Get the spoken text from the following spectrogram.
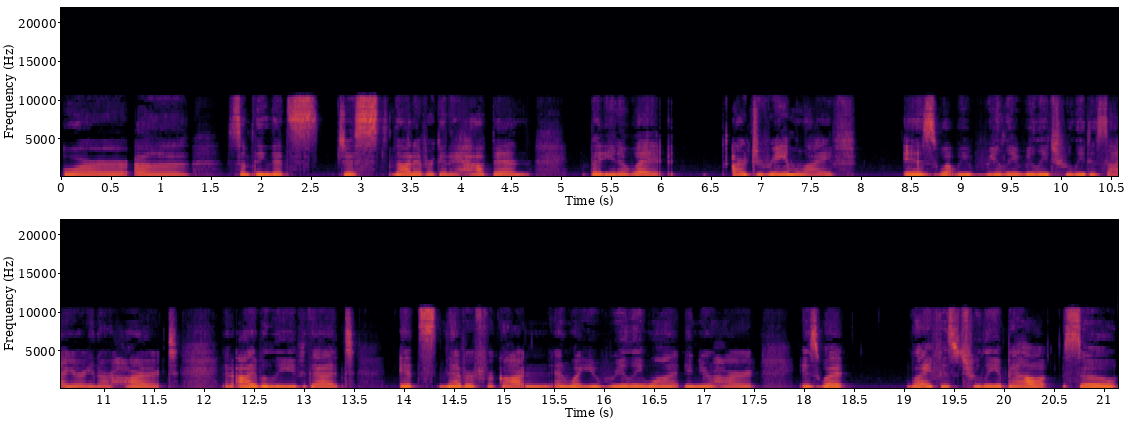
or uh, something that's just not ever going to happen. But you know what? Our dream life is what we really, really, truly desire in our heart. And I believe that it's never forgotten. And what you really want in your heart is what life is truly about. So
